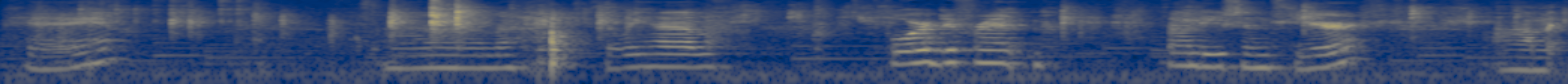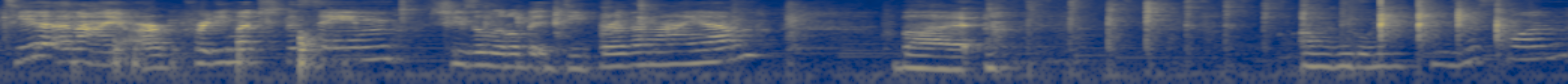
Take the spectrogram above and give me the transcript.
Okay. Um, so we have four different foundations here. Um, Tia and I are pretty much the same. She's a little bit deeper than I am, but I'm going to use this one.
